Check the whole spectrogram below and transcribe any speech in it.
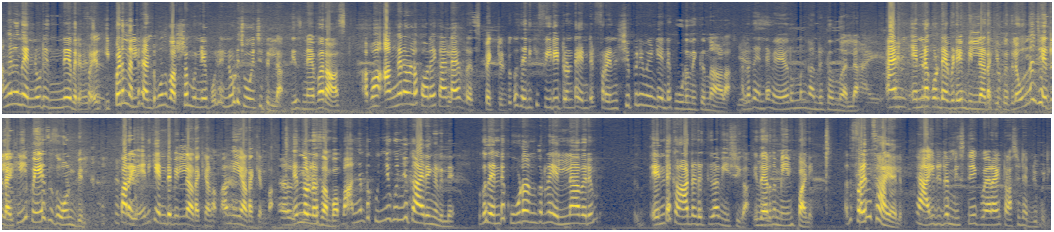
അങ്ങനെയൊന്നും എന്നോട് ഇന്നേ വരെ ഇപ്പോഴും നല്ല രണ്ട് മൂന്ന് വർഷം മുന്നേ പോലും എന്നോട് ചോദിച്ചിട്ടില്ല. ഈസ് നെവർ ആസ്റ്റ് അപ്പോൾ അങ്ങനെയുള്ള കുറെ കാര്യം ഐ റെസ്പെക്റ്റഡ് ബിക്കോസ് എനിക്ക് ഫീൽ ചെയ്തിട്ടുണ്ട് എന്റെ ഫ്രണ്ട്ഷിപ്പിന് വേണ്ടി എന്റെ കൂടെ നിൽക്കുന്ന ആളാ. അല്ലാതെ എന്റെ വേറൊന്നും കണ്ടിട്ടൊന്നും അല്ല ആൻഡ് എന്നെ കൊണ്ട് എവിടെയും ബില്ല് അടക്കിപ്പത്തില്ല ഒന്നും ചെയ്തില്ല he pays his own bill പറയും എനിക്ക് എന്റെ ബില്ല് അടയ്ക്കണം. അത് നീ അടയ്ക്കണ്ട. എന്നുള്ളൊരു സംഭവം. അപ്പൊ അങ്ങനത്തെ കുഞ്ഞു കുഞ്ഞു കാര്യങ്ങളില്ലേ? ബിക്കോസ് എന്റെ കൂടെ നിന്നിട്ടുള്ള എല്ലാവരും എന്റെ കാർഡ് എടുക്കുക വീശുക. ഇതായിരുന്നു മെയിൻ പണി. അത് ഫ്രണ്ട്സ് ആയാലും. I did a mistake where I trusted everybody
